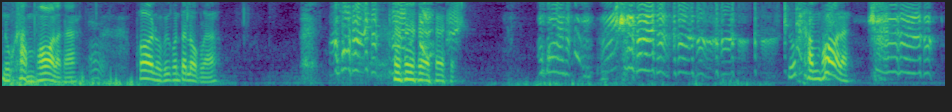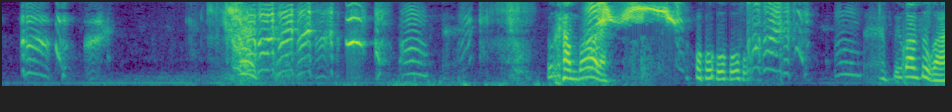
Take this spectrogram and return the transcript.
หนูขำพ่อเหรอคะ พ่อหนูเป็นคนตลกเหรอ หนู ขำพ่อเหรอลูกคำพ่อเหรอโอ้โหมีความสุขอะ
